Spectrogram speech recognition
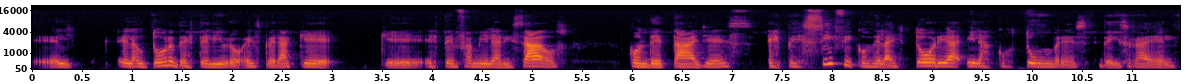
El el autor de este libro espera que, estén familiarizados con detalles específicos de la historia y las costumbres de Israel.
